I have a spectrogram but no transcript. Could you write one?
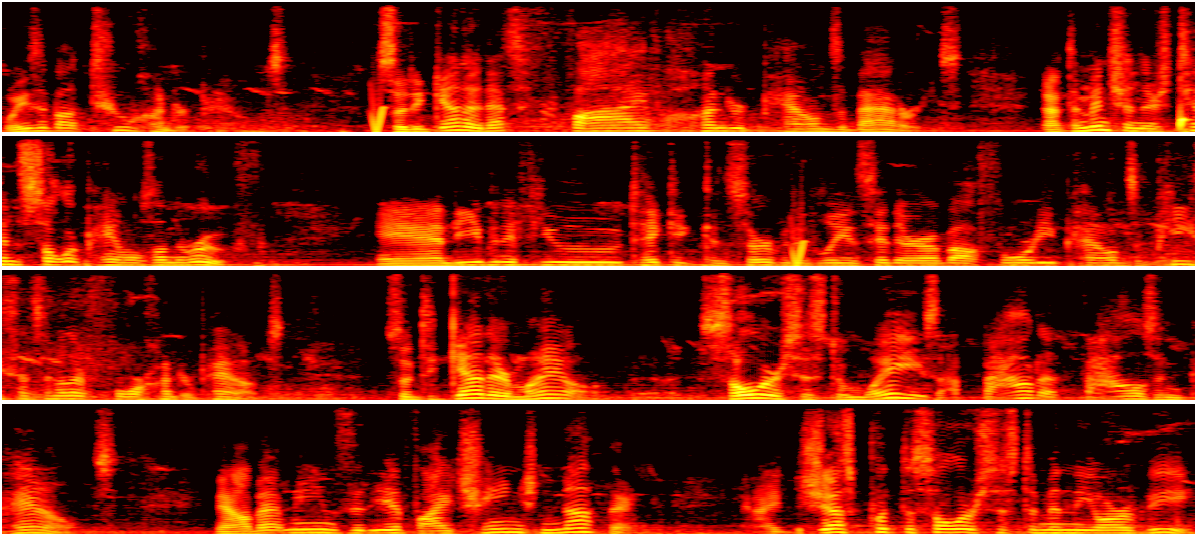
weighs about 200 pounds. So together, that's 500 pounds of batteries. Not to mention, there's 10 solar panels on the roof. And even if you take it conservatively and say they're about 40 pounds a piece, that's another 400 pounds. So together, my solar system weighs about a thousand pounds. Now that means that if I change nothing and I just put the solar system in the RV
